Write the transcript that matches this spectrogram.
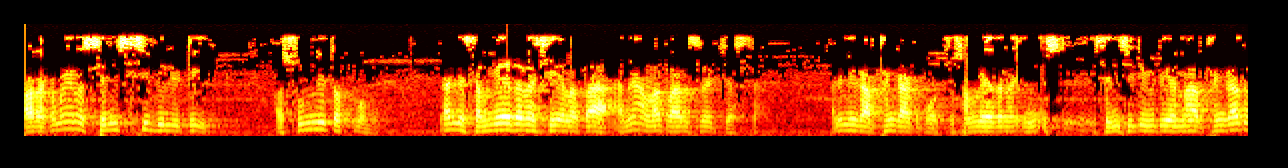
ఆ రకమైన సెన్సిబిలిటీ ఆ సున్నితత్వము దాన్ని సంవేదనశీలత అని అలా ట్రాన్స్లేట్ చేస్తారు. అది మీకు అర్థం కాకపోవచ్చు. సంవేదన సెన్సిటివిటీ అన్న అర్థం కాదు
